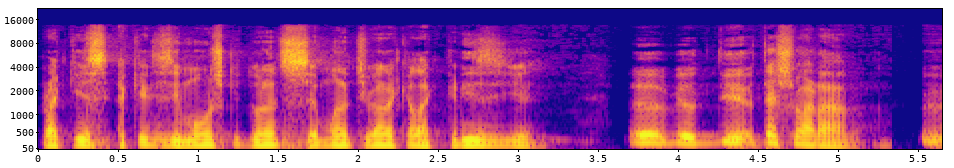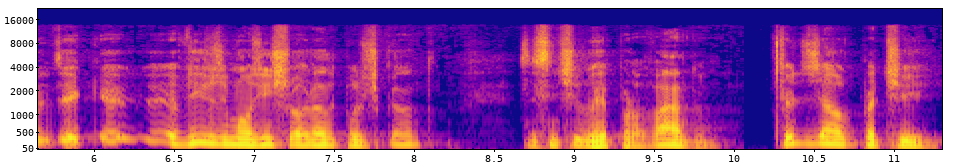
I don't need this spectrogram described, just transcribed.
para aqueles irmãos que durante a semana tiveram aquela crise, oh, meu Deus, até choraram. Eu, eu vi os irmãozinhos chorando pelos cantos, se sentindo reprovado. Deixa eu dizer algo para ti:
